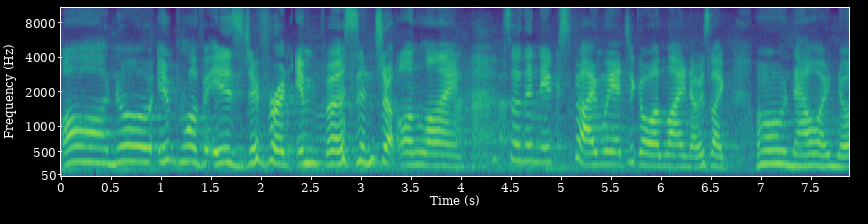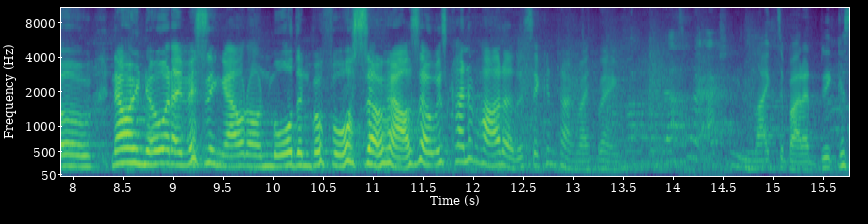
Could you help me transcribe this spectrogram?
oh no, improv is different in person to online. So the next time we had to go online, I was like, oh, now I know. Now I know what I'm missing out on more than before somehow. So it was kind of harder the second time, I think. I actually liked about it because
